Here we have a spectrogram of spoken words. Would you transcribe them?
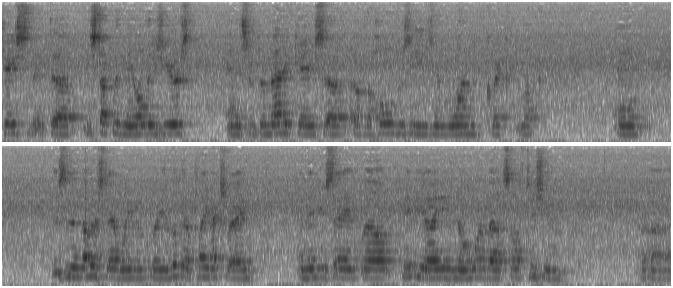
case that uh, stuck with me all these years, and it's a dramatic case of, of the whole disease in one quick look. And this is another step where you, where you look at a plain x-ray and then you say, well, maybe I need to know more about soft tissue. Uh,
